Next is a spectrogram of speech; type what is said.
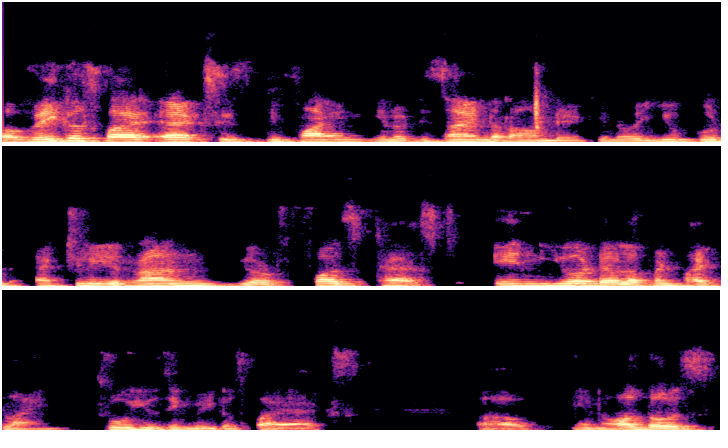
uh, Vehicle Spy X is defined, you know, designed around it. You know, you could actually run your fuzz test in your development pipeline through using Vehicle Spy X. Uh, in all those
